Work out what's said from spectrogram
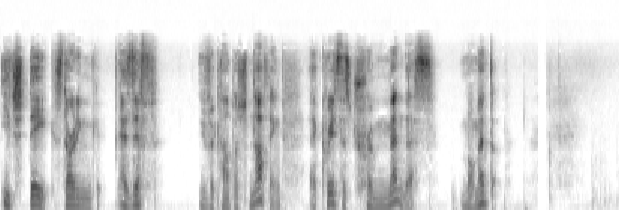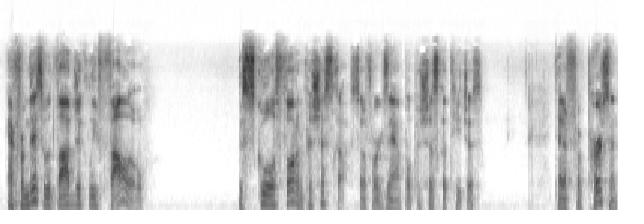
each day starting as if you've accomplished nothing, it creates this tremendous momentum. And from this it would logically follow the school of thought in Peshiska. So, for example, Peshiska teaches that if a person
